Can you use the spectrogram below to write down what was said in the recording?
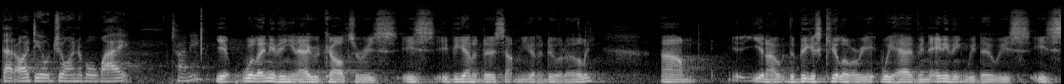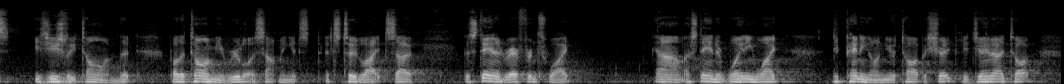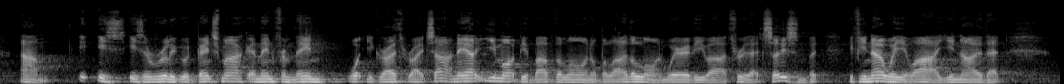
that ideal joinable weight? Tony? Yeah, well, anything in agriculture is, is if you're going to do something, you've got to do it early. Um, you know, the biggest killer we, we have in anything we do is, is, is usually time. That by the time you realise something, it's, it's too late. So the standard reference weight, um, a standard weaning weight, depending on your type of sheep, your genotype, um, is is a really good benchmark. And then from then, what your growth rates are. Now you might be above the line or below the line wherever you are through that season, but if you know where you are, you know that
